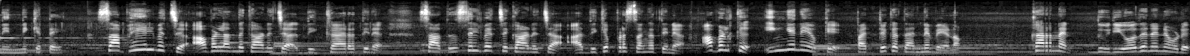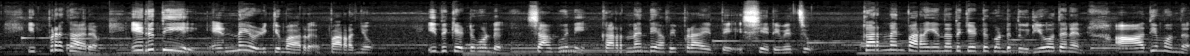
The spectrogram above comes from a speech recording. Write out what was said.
നിന്ദിക്കട്ടെ. സഭയിൽ വെച്ച് അവൾ അന്ന് കാണിച്ച ധിക്കാരത്തിന് സദസ്സിൽ വെച്ച് കാണിച്ച അധിക പ്രസംഗത്തിന് അവൾക്ക് ഇങ്ങനെയൊക്കെ പറ്റുക തന്നെ വേണം. കർണൻ ദുര്യോധനനോട് ഇപ്രകാരം എരുതിയിൽ എണ്ണയൊഴിക്കുമാറ് പറഞ്ഞു. ഇത് കേട്ടുകൊണ്ട് ശകുനി കർണന്റെ അഭിപ്രായത്തെ ശരിവെച്ചു. കർണൻ പറയുന്നത് കേട്ടുകൊണ്ട് ദുര്യോധനൻ ആദ്യമൊന്ന്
